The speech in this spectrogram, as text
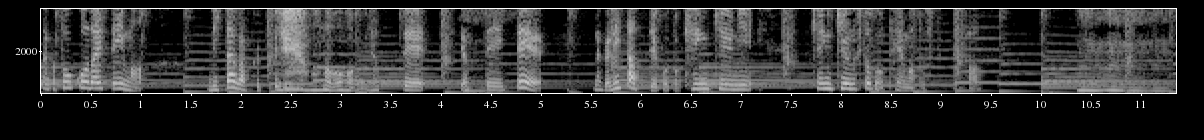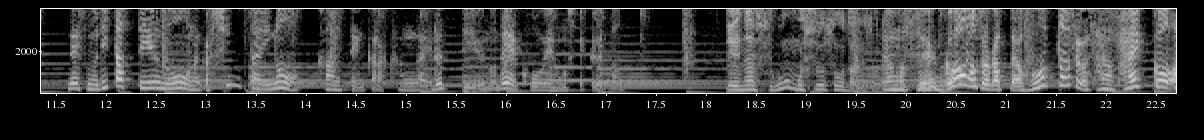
なんか東工大って今、利他学っていうものをやって、やっていて、なんか利他っていうことを研究に、研究の一つのテーマとしててさ、うんうんうんで、その利他っていうのをなんか身体の観点から考えるっていうので講演をしてくれた。え、なにすごい面白そうだね、それ。いやもうすっごい面白かったよ。本当面白い。さ最高。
